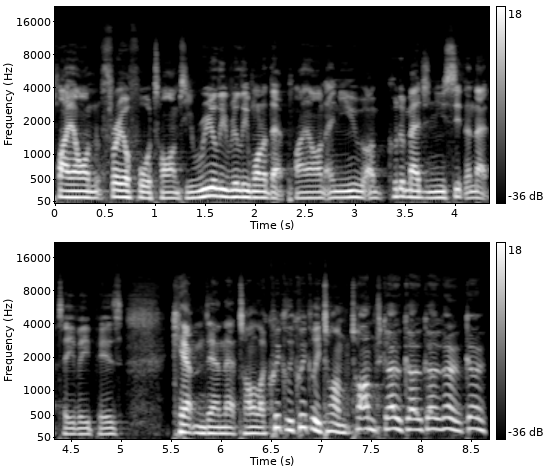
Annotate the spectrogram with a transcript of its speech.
play on three or four times. He really, really wanted that play on, and you I could imagine you sitting in that TV, Pez, counting down that time, like quickly, quickly, time, time to go, go, go, go, go,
